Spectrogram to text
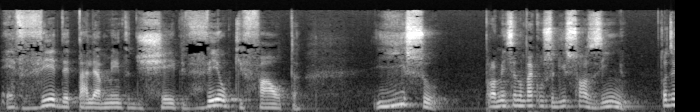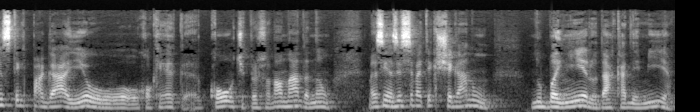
é ver detalhamento de shape, ver o que falta. E isso, provavelmente você não vai conseguir sozinho. Estou dizendo que você tem que pagar eu ou qualquer coach personal, nada, não. Mas assim, às vezes você vai ter que chegar num, no banheiro da academia,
